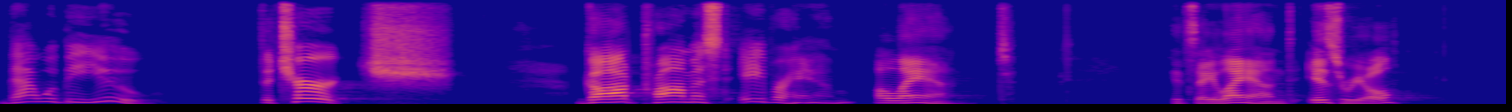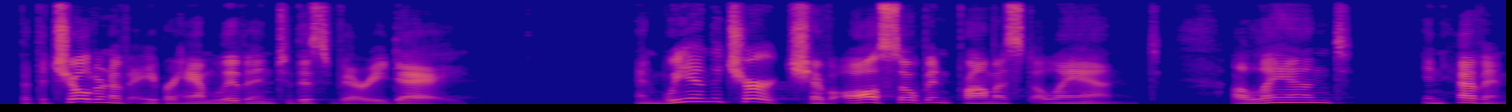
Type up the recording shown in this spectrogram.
That would be you, the church. God promised Abraham a land. It's a land, Israel, that the children of Abraham live in to this very day. And we in the church have also been promised a land, a land in heaven.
